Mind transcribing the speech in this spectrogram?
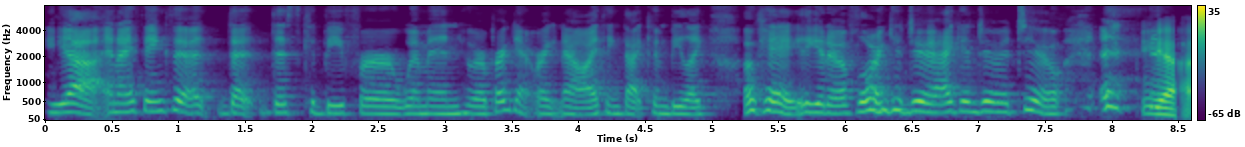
Yeah, and I think that that this could be for women who are pregnant right now. I think that can be like, okay, you know, if Lauren can do it, I can do it too. yeah.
